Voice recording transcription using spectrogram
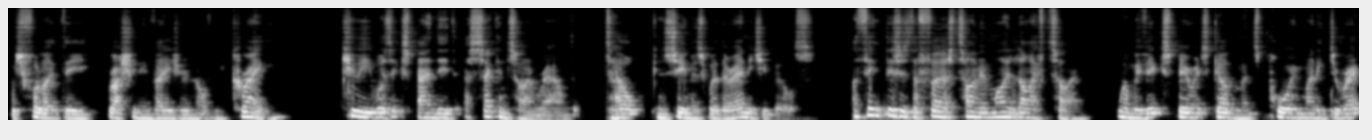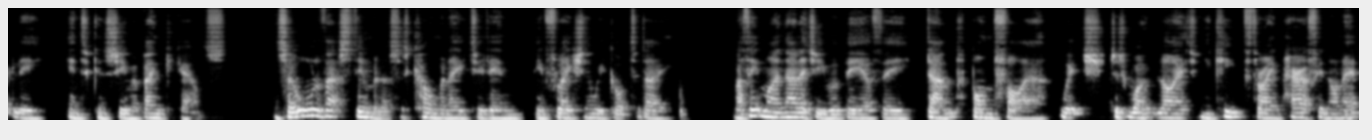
which followed the Russian invasion of Ukraine, QE was expanded a second time round to help consumers with their energy bills. I think this is the first time in my lifetime when we've experienced governments pouring money directly into consumer bank accounts. And so all of that stimulus has culminated in the inflation that we've got today. And I think my analogy would be of the damp bonfire, which just won't light and you keep throwing paraffin on it,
